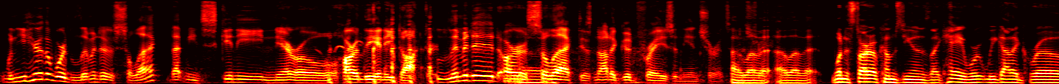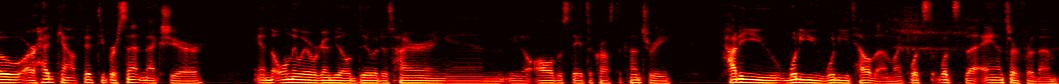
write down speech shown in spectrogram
When you hear the word limited or select, that means skinny, narrow, hardly any doctor. Limited or uh, select is not a good phrase in the insurance industry. I industry. love it. I love it. When a startup comes to you and is like, "Hey, we're, we got to grow our headcount fifty percent next year," and the only way we're going to be able to do it is hiring in you know all the states across the country. How do you? What do you? What do you tell them? Like, what's what's the answer for them?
